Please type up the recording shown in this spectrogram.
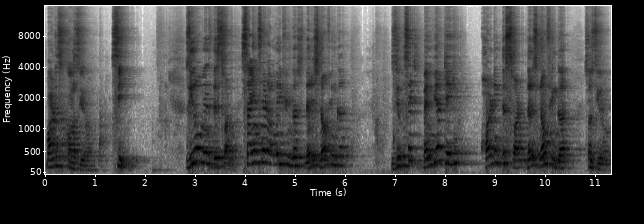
What is cos 0? See. 0 means this one. Sine said how many fingers? There is no finger. Zero. When we are taking, holding this one, there is no finger. So 0.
